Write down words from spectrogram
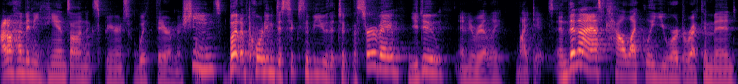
I don't have any hands-on experience with their machines, but according to six of you that took the survey, you do, and you really like it. And then I asked how likely you were to recommend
